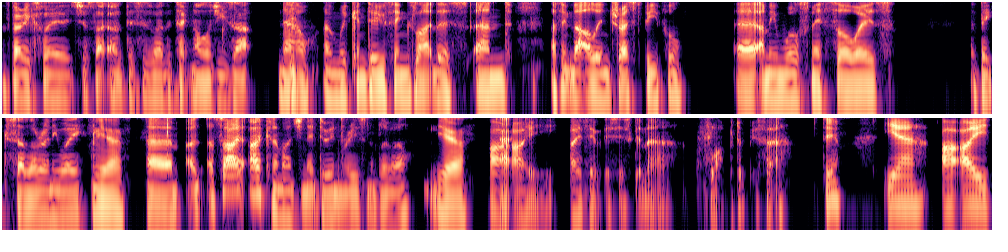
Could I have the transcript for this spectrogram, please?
very clear. It's just like, oh, this is where the technology's at now, and we can do things like this. And I think that'll interest people. Uh, I mean, Will Smith's always a big seller anyway. Yeah. Um, so I, I can imagine it doing reasonably well. Yeah. I, I i think this is gonna flop to be fair Do you? yeah i,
